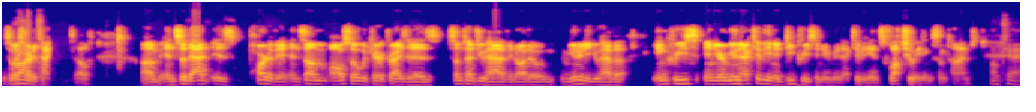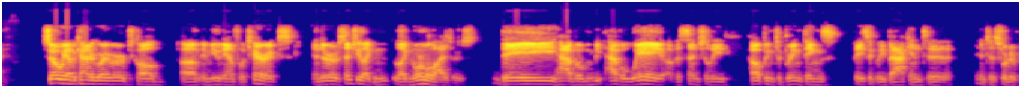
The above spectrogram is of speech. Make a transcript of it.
And so I start attacking myself. Um, and so that is part of it. And some also would characterize it as sometimes you have in autoimmunity, you have a increase in your immune activity and a decrease in your immune activity, and it's fluctuating sometimes. Okay. So we have a category of herbs called um, immune amphoterics, and they're essentially like like normalizers. They have a have a way of essentially helping to bring things basically back into into sort of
